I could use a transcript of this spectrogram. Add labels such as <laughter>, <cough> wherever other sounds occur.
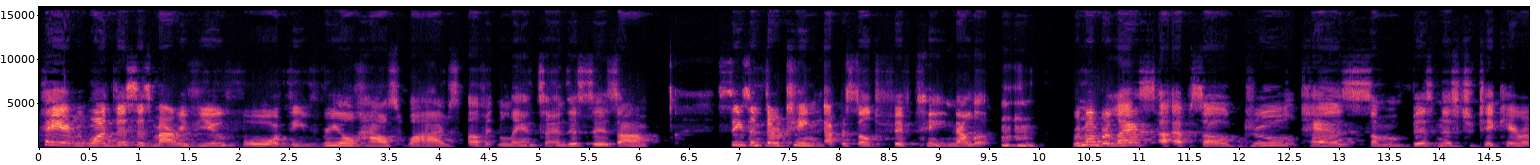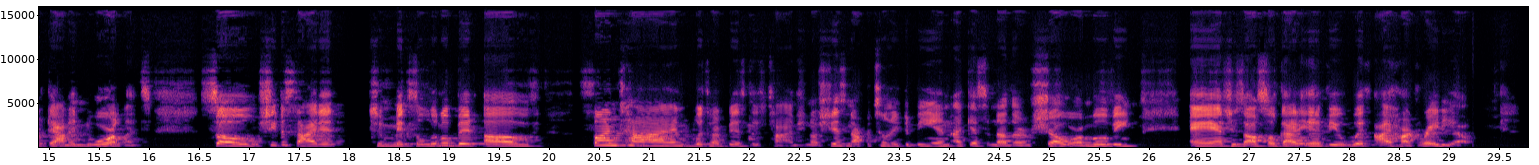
Hey everyone, this is my review for the Real Housewives of Atlanta, and this is um, season 13, episode 15. Now, look, <clears throat> remember last uh, episode, Drew has some business to take care of down in New Orleans, so she decided to mix a little bit of fun time with her business times. You know, she has an opportunity to be in, I guess, another show or a movie, and she's also got an interview with iHeartRadio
